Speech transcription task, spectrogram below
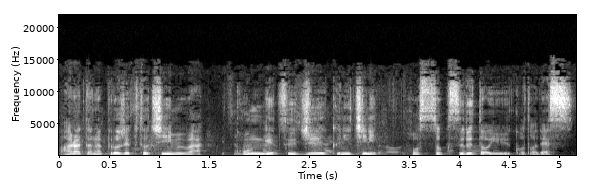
新たなプロジェクトチームは今月19日に発足するということです。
